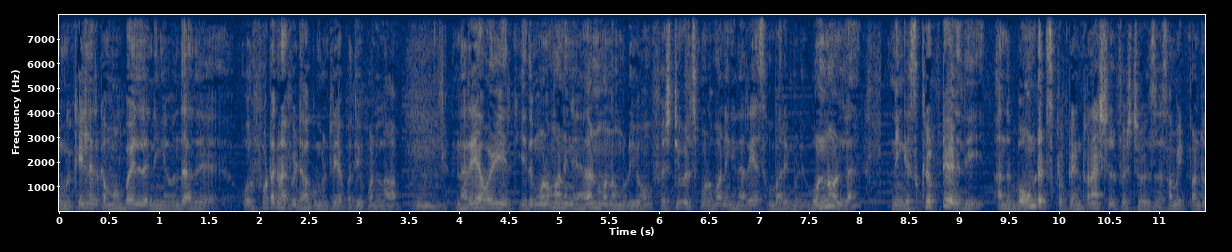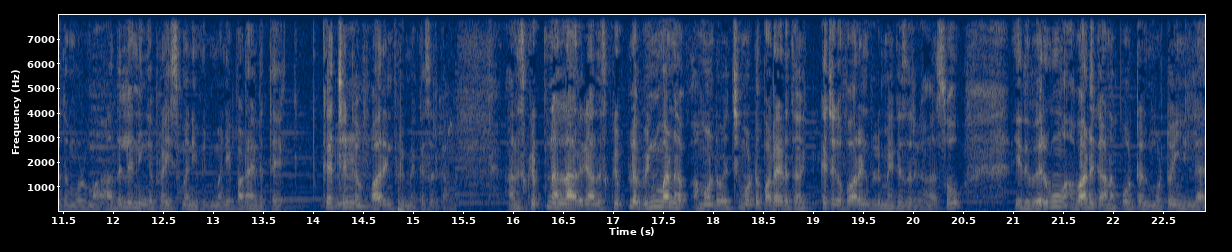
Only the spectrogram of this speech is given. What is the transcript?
உங்க கையில இருக்க மொபைல்ல நீங்க வந்து அது ஒரு போட்டோகிராஃபி டாக்குமெண்ட்ரியா பதிவு பண்ணலாம். நிறைய வழி இருக்கு. இது மூலமா நீங்க ஏர்ன் பண்ண முடியும். ஃபெஸ்டிவல்ஸ் மூலமா நீங்க நிறைய சம்பாதிக்க முடியும். ஒன்றும் இல்ல. நீங்க ஸ்கிரிப்ட் எழுதி அந்த பவுண்டட் ஸ்கிரிப்ட் இன்டர்நேஷனல் ஃபெஸ்டிவல்ஸ்ல சப்மிட் பண்றது மூலமா அதுல நீங்க பிரைஸ் மணி வின் பண்ணி படம் எடுத்து எக்கச்சக்க ஃபாரின் ஃபிலிம் மேக்கர்ஸ் இருக்காங்க. அந்த ஸ்கிரிப்ட் நல்லா இருக்கு அந்த ஸ்கிரிப்ட்ல வின் பண்ண அமௌண்ட் வச்சு மட்டும் படம் எடுத்த எக்கச்சக்க ஃபாரின் ஃபிலிம் மேக்கர்ஸ் இருக்காங்க. ஸோ இது வெறும் அவார்டுக்கான போர்ட்டல் மட்டும் இல்லை.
